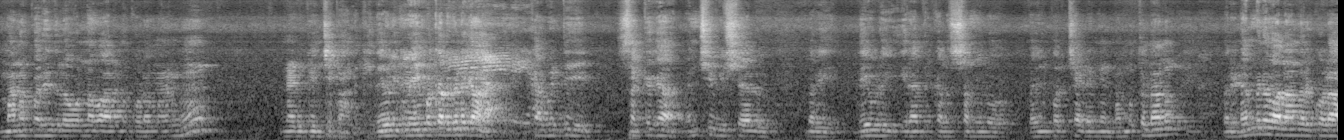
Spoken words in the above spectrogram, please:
మన పరిధిలో ఉన్న వాళ్ళని కూడా మనము నడిపించడానికి దేవుడికి మహిమ కలుగునగా. కాబట్టి చక్కగా మంచి విషయాలు మరి దేవుడు ఈ రాత్రికాల సమయంలో బయలుపరిచాడని నేను నమ్ముతున్నాను. మరి నమ్మిన వాళ్ళందరూ కూడా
